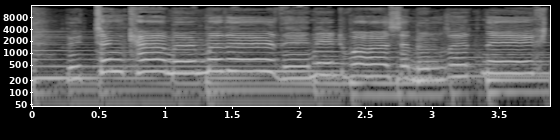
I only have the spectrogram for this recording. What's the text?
But in came her mother, then it was a moonlit night.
